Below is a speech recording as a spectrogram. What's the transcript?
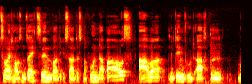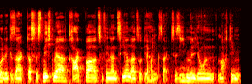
2016 war die, sah das noch wunderbar aus, aber mit dem Gutachten wurde gesagt, das ist nicht mehr tragbar zu finanzieren. Also die haben gesagt, 7 Millionen macht die,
